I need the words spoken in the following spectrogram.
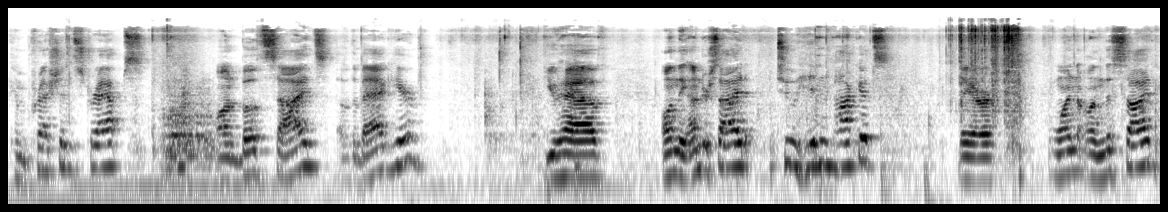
compression straps on both sides of the bag here. You have on the underside two hidden pockets. They are one on this side,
